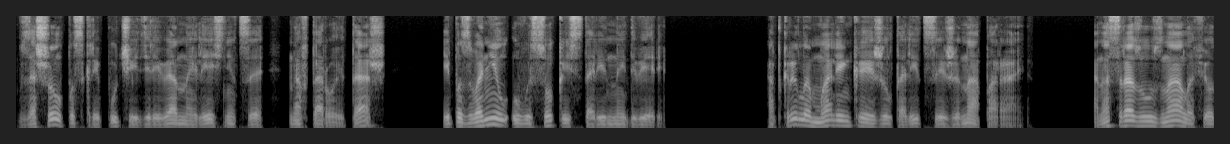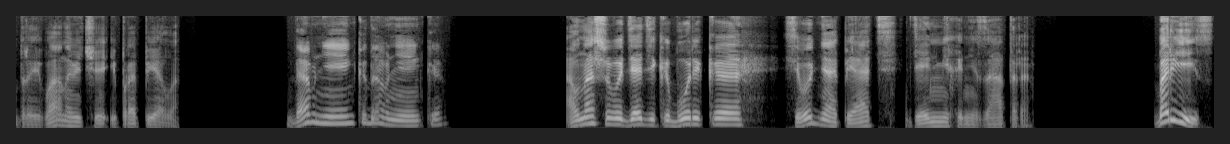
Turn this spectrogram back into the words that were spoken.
взошел по скрипучей деревянной лестнице на второй этаж и позвонил у высокой старинной двери. Открыла маленькая желтолицая жена Парая. Она сразу узнала Федора Ивановича и пропела. «Давненько, давненько. А у нашего дядика Борика сегодня опять день механизатора». «Борис!»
